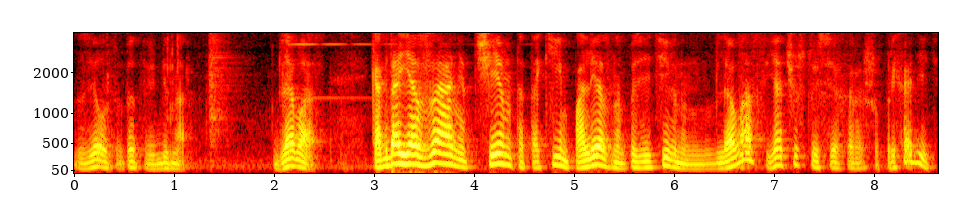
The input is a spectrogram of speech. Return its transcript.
сделать вот этот вебинар для вас. Когда я занят чем-то таким полезным, позитивным для вас, я чувствую себя хорошо. Приходите.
